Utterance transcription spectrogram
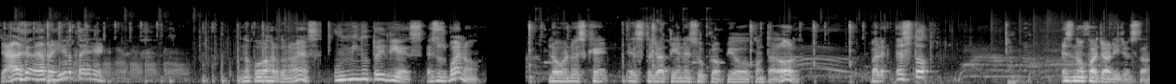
Ya deja de reírte. No puedo bajar de una vez. Un minuto y diez. Eso es bueno. Lo bueno es que esto ya tiene su propio contador. Vale, esto es no fallar y ya está.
